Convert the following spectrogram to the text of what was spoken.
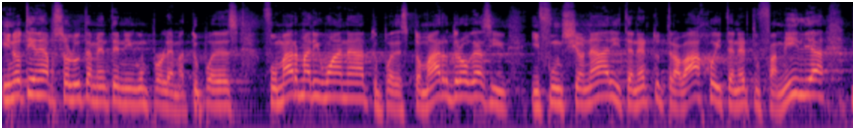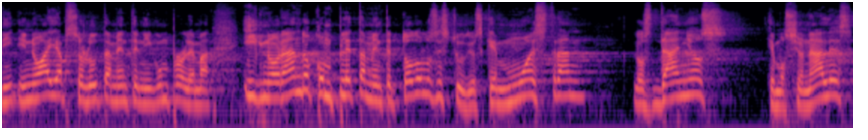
y no tiene absolutamente ningún problema. Tú puedes fumar marihuana, tú puedes tomar drogas y, funcionar y tener tu trabajo y tener tu familia y, no hay absolutamente ningún problema, ignorando completamente todos los estudios que muestran los daños emocionales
